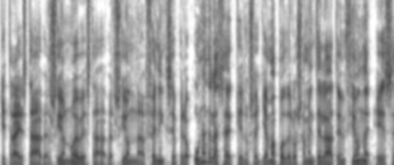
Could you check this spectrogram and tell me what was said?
que trae esta versión 9, esta versión Fénix, pero una de las que nos llama poderosamente la atención es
